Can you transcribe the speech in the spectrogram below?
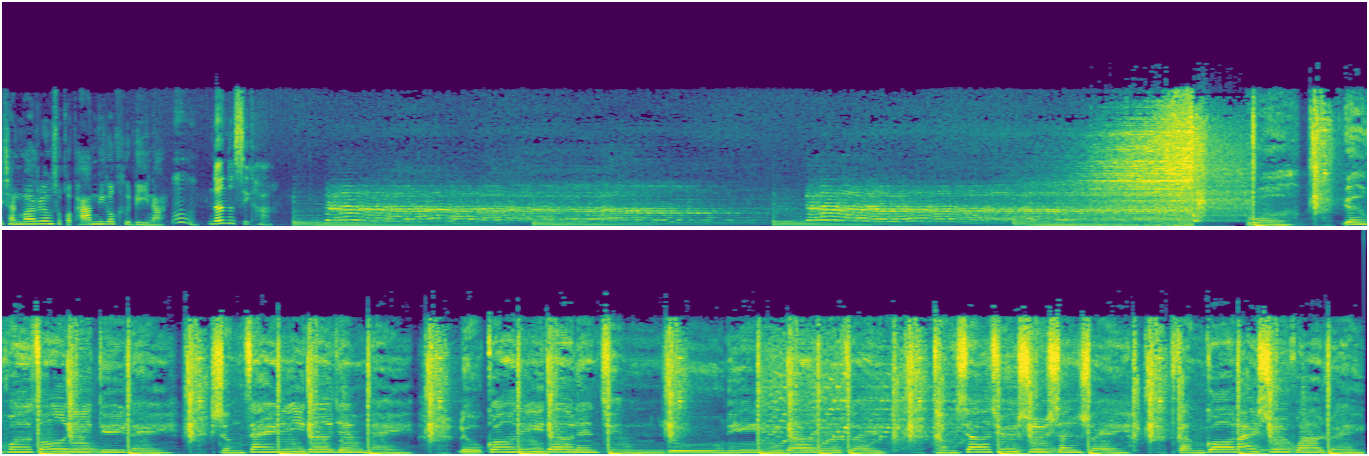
ดิฉันว่าเรื่องสุขภาพนี่ก็คือดีนะอืมนั่นน่ะสิคะ 愿化作一滴泪，生在你的眼眉，流过你的脸，进入你的嘴。躺下去是山水，翻过来是花蕊，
